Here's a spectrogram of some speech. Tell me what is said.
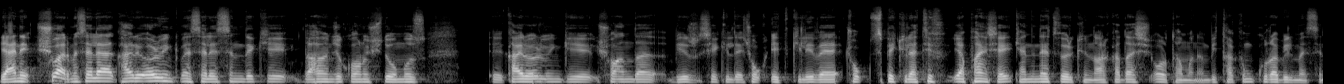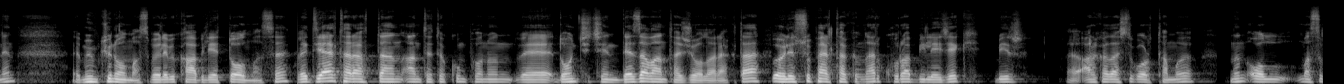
Yani şu var mesela Kyrie Irving meselesindeki daha önce konuştuğumuz e, Kyrie Irving'i şu anda bir şekilde çok etkili ve çok spekülatif yapan şey kendi network'ünün, arkadaş ortamının, bir takım kurabilmesinin e, mümkün olması, böyle bir kabiliyette olması ve diğer taraftan Antetokounmpo'nun ve Doncic'in dezavantajı olarak da böyle süper takımlar kurabilecek bir e, arkadaşlık ortamının olması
